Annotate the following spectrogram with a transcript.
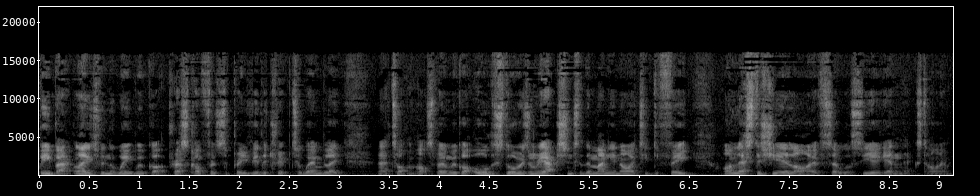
be back later in the week. We've got a press conference to preview the trip to Wembley, uh, Tottenham Hotspur, and we've got all the stories and reaction to the Man United defeat on Leicestershire Live. So we'll see you again next time.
